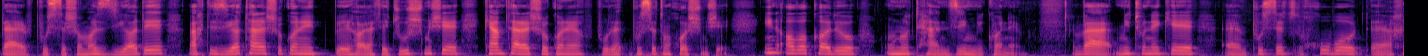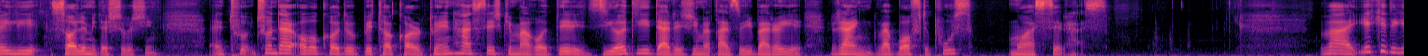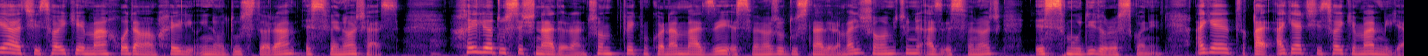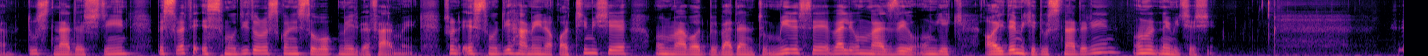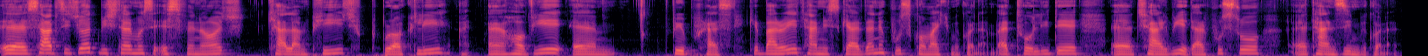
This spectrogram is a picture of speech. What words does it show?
در پوست شما زیاده. وقتی زیاد ترشح کنید به حالت جوش میشه کم ترشح کنه پوستتون خوش میشه. این آووکادو اونو تنظیم می‌کنه و می‌تونه که پوست خوب و خیلی سالمی داشته باشین. چون در آووکادو بتا کاروتین هستش که مقادر زیادی در رژیم غذایی برای رنگ و بافت پوست موثر هست. و یکی دیگه از چیزهایی که من خودمم خیلی اینو دوست دارم اسفناج هست. خیلی دوستش ندارن چون فکر می‌کنم مزه اسفناج رو دوست ندارم. ولی شما می‌تونید از اسفناج اسمودی درست کنین. اگر, اگر چیزهایی که من میگم دوست نداشتین به صورت اسمودی درست کنین صبح میل بفرمایین. چون اسمودی همه اینا قاطی میشه اون مواد به بدنتون می‌رسه ولی اون مزه اون یک آیدمی که دوست ندارین اون رو نمیچشین. سبزیجات بیشتر مثل اسفناج کلمپیچ براکلی حاوی فیبر هست که برای تمیز کردن پوست کمک می‌کنن و تولید چربی در پوست رو تنظیم می‌کنن.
